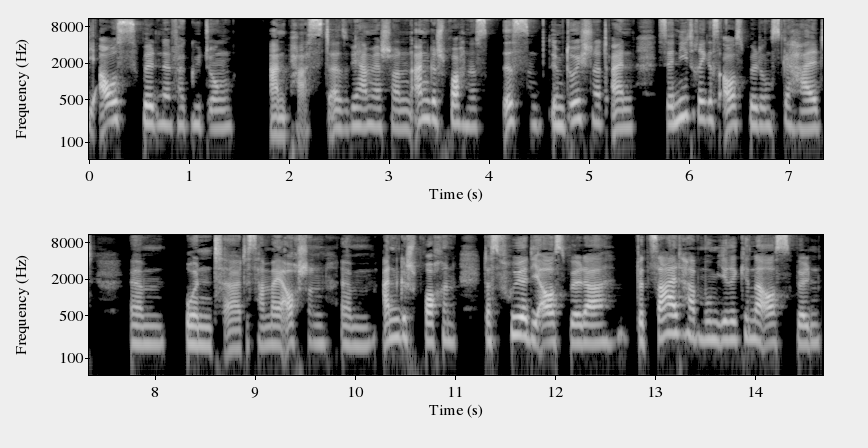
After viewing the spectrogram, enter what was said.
die ausbildenden Vergütung anpasst. Also wir haben ja schon angesprochen, es ist im Durchschnitt ein sehr niedriges Ausbildungsgehalt. Ähm, und äh, das haben wir ja auch schon ähm, angesprochen, dass früher die Ausbilder bezahlt haben, um ihre Kinder auszubilden.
